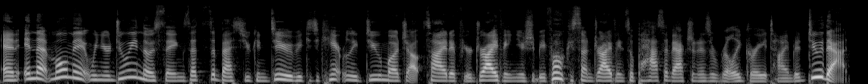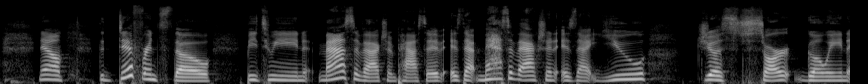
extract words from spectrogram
And in that moment, when you're doing those things, that's the best you can do because you can't really do much outside if you're driving. You should be focused on driving. So passive action is a really great time to do that. Now, the difference though, between massive action passive is that massive action is that you just start going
